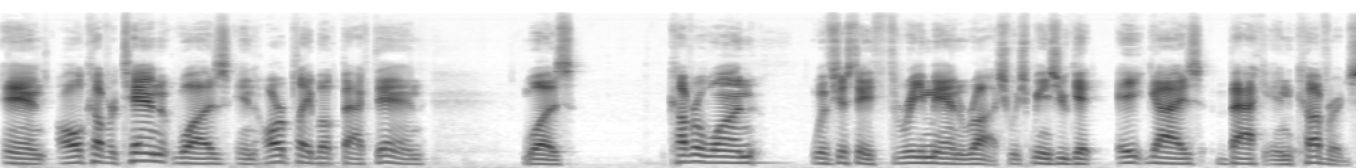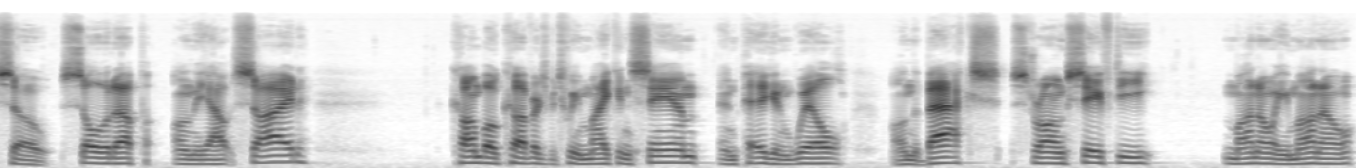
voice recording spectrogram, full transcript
And all cover 10 was in our playbook back then was cover one with just a three man rush, which means you get eight guys back in coverage. So soloed up on the outside, combo coverage between Mike and Sam, and Peg and Will on the backs, strong safety, mano a mano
